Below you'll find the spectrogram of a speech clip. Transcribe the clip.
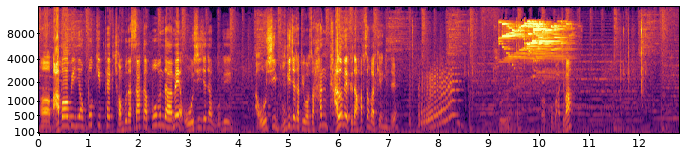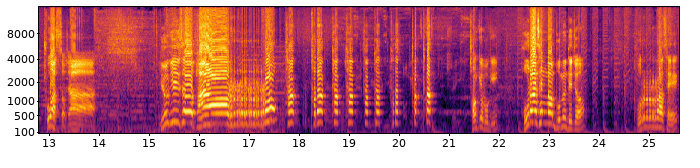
어, 마법 인형 뽑기 팩 전부 다 싹 다 뽑은 다음에 오시 제작 무기 아 오시 무기 제작 비법서 한 다음에 그 다음 합성 갈게요 형님들. 둘 좋았고 마지막. 좋았어. 자 여기서 바로 탁 타닥 탁 탁 탁 탁 타닥 탁탁. 정껴보기. 보라색만 보면 되죠 보라색.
